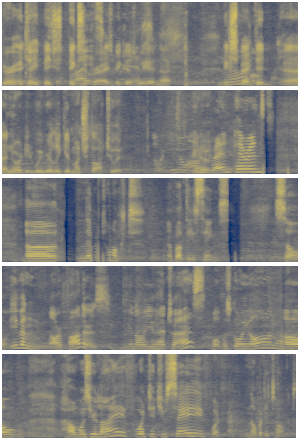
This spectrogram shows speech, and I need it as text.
Sure, it's a big, big surprise. surprise because we had not expected, uh, nor did we really give much thought to it. Oh, You know, You our know- grandparents uh, never talked about these things. So even our fathers, you know, you had to ask what was going on, how how was your life, what did you save, what nobody talked.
